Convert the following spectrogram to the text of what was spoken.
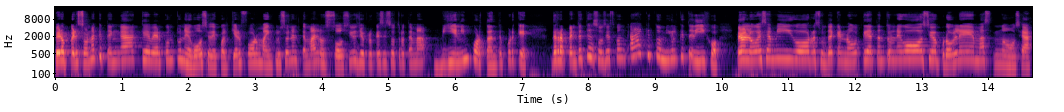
pero persona que tenga que ver con tu negocio de cualquier forma, incluso en el tema de los socios, yo creo que ese es otro tema bien importante porque de repente te asocias con, ay, que tu amigo el que te dijo, pero luego ese amigo resulta que no quería tanto el negocio, problemas, no, o sea,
